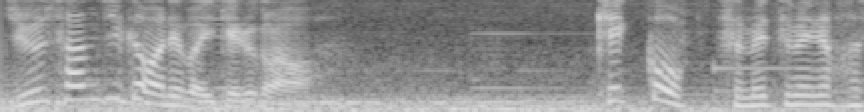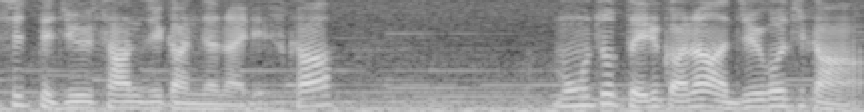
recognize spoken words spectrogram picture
?13 時間あればいけるか？結構詰め詰めに走って13時間じゃないですか？もうちょっといるかな？15時間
